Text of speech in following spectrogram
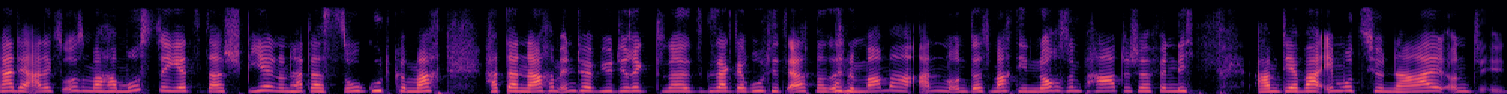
Ja, der Alex Ursenbacher musste jetzt da spielen und hat das so gut gemacht. Hat dann nach dem Interview direkt na, gesagt, er ruft jetzt erstmal seine Mama an und das macht ihn noch sympathischer, finde ich. Ähm, der war emotional und äh,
